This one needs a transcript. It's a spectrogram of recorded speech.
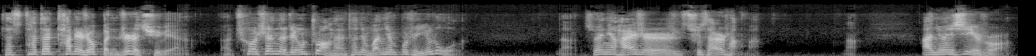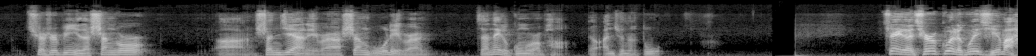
它它它它这是有本质的区别的啊，车身的这种状态，它就完全不是一路子啊，所以您还是去赛车场吧，安全系数确实比你在山沟啊、山涧里边、山谷里边，在那个公路上跑要安全的多。这个其实归了归齐吧，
